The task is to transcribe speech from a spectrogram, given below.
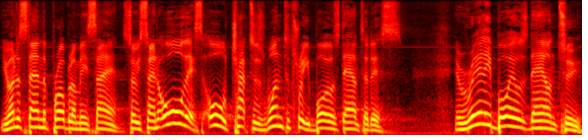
You understand the problem he's saying? So he's saying all this, all chapters 1 to 3 boils down to this. It really boils down to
